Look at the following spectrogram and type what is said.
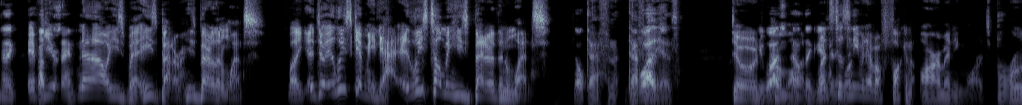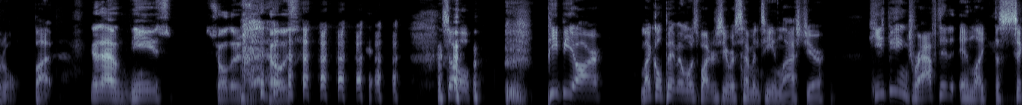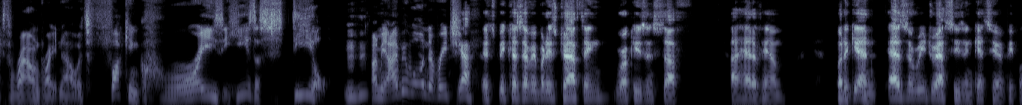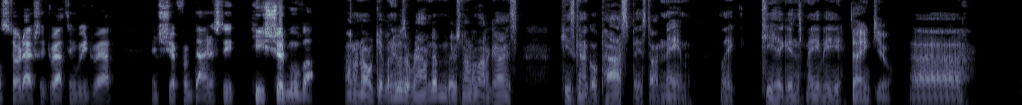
I think If you're same. no, he's be- he's better. He's better than Wentz. Like eh, at at least give me that. At least tell me he's better than Wentz. Nope. Definitely, He definitely was. is. Dude, He was. come on. think he Wentz doesn't anymore. even have a fucking arm anymore. It's brutal. But He doesn't have knees, shoulders, toes. so PPR, Michael Pittman was wide receiver 17 last year. He's being drafted in like the sixth round right now. It's fucking crazy. He's a steal. Mm-hmm. I mean, I'd be willing to reach. Yeah, it's because everybody's drafting rookies and stuff ahead of him. But again, as the redraft season gets here and people start actually drafting redraft and shift from dynasty, he should move up. I don't know. Given who's around him, there's not a lot of guys he's gonna go past based on name. Like Tee Higgins, maybe. Thank you. Uh,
